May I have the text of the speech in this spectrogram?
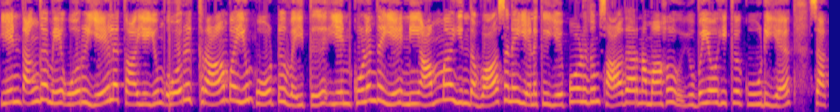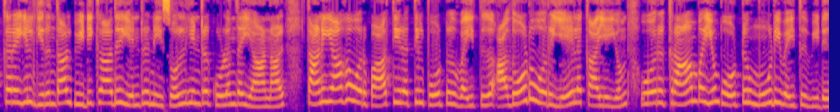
என் தங்கமே ஒரு ஏலக்காயையும் ஒரு கிராம்பையும் போட்டு வைத்து என் குழந்தையே நீ அம்மா இந்த வாசனை எனக்கு எப்பொழுதும் சாதாரணமாக உபயோகிக்க கூடிய சர்க்கரையில் இருந்தால் பிடிக்காது என்று நீ சொல்கின்ற குழந்தையானால் தனியாக ஒரு பாத்திரத்தில் போட்டு வைத்து அதோடு ஒரு ஏலக்காயையும் ஒரு கிராம்பையும் போட்டு மூடி வைத்து விடு.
